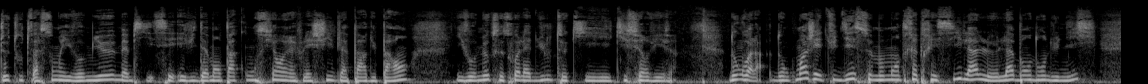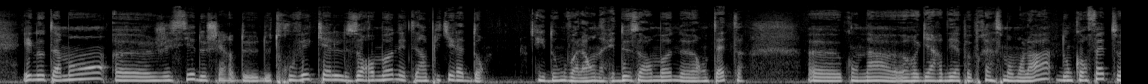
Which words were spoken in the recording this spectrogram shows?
de toute façon, il vaut mieux, même si c'est évidemment pas conscient et réfléchi de la part du parent, il vaut mieux que ce soit l'adulte qui, survive. Donc voilà. Moi j'ai étudié ce moment très précis là, l'abandon du nid, et notamment euh, j'ai essayé de, de, trouver quelles hormones étaient impliquées là-dedans. Et donc voilà, on avait deux hormones euh, en tête euh, qu'on a regardé à peu près à ce moment-là. Donc en fait,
